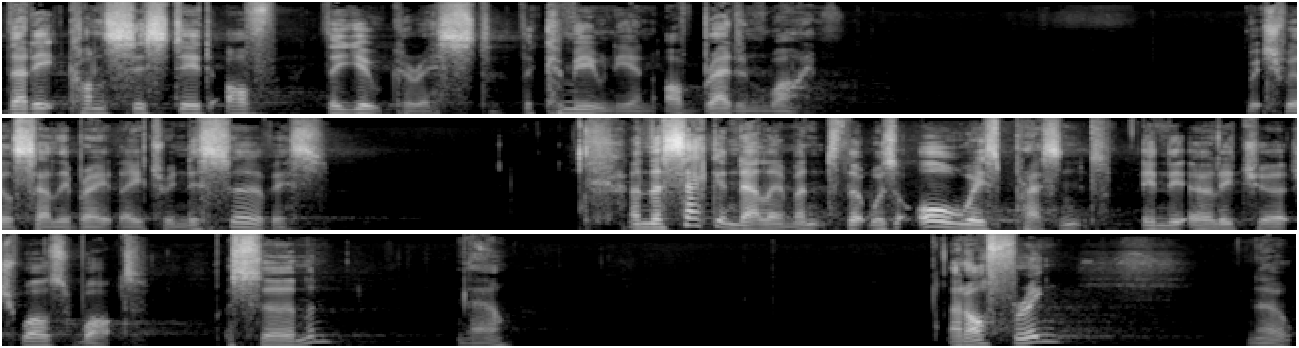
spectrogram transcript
that it consisted of the Eucharist, the communion of bread and wine, which we'll celebrate later in this service. And the second element that was always present in the early church was what? A sermon? No. An offering? No.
